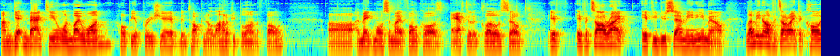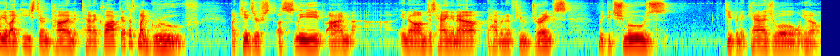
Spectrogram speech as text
I'm getting back to you one by one. Hope you appreciate it. I've been talking to a lot of people on the phone. Uh, I make most of my phone calls after the close, so if if it's all right, if you do send me an email, let me know if it's all right to call you like Eastern time at 10 o'clock. That's, my groove. My kids are asleep. I'm, uh, you know, I'm just hanging out, having a few drinks. We could schmooze, keeping it casual. You know,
